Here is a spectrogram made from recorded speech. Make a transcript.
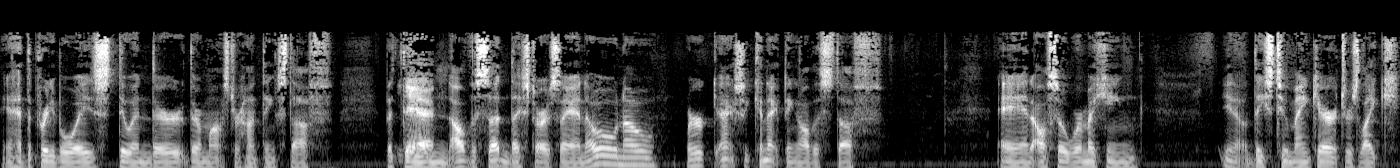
It had the pretty boys doing their their monster hunting stuff, but then all of a sudden they started saying, "Oh no, we're actually connecting all this stuff," and also we're making, you know, these two main characters like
